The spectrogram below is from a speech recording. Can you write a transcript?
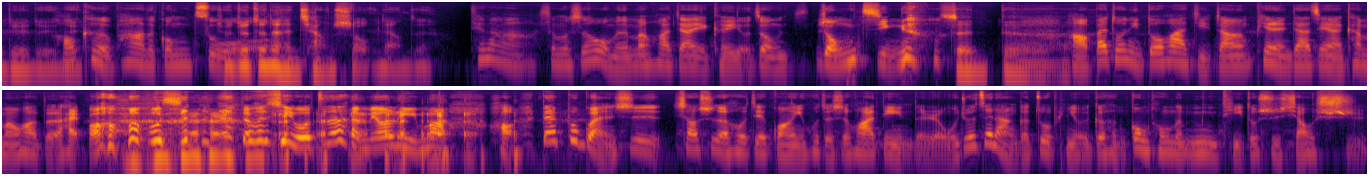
对对，对，好可怕的工作，哦，就就真的很抢手这样子。天哪！什么时候我们的漫画家也可以有这种荣景？真的好，拜托你多画几张骗人家进来看漫画的海报。不是，对不起，我真的很没有礼貌。好，但不管是消失的后街光影，或者是画电影的人，我觉得这两个作品有一个很共通的命题，都是消失。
